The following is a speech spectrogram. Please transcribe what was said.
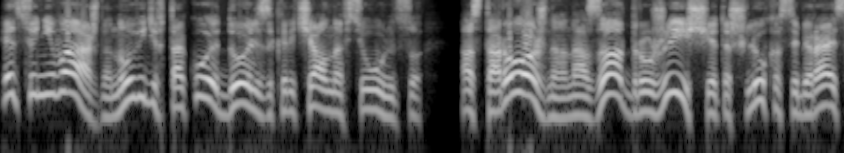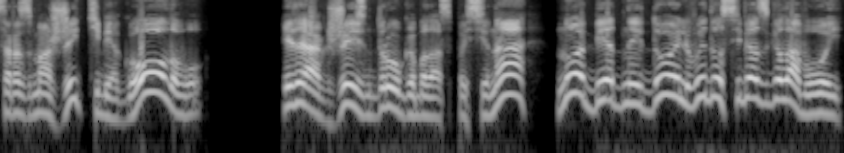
Это все не важно, но увидев такое, Дойль закричал на всю улицу «Осторожно, назад, дружище, эта шлюха собирается размозжить тебе голову!» Итак, жизнь друга была спасена, но бедный Дойль выдал себя с головой,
